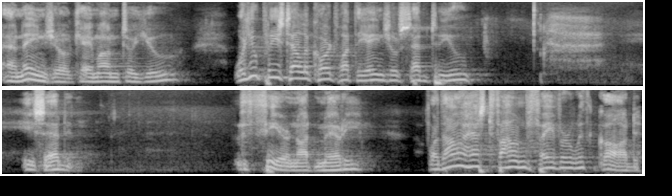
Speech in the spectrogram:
an angel came unto you. Will you please tell the court what the angel said to you? He said, Fear not, Mary, for thou hast found favor with God.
